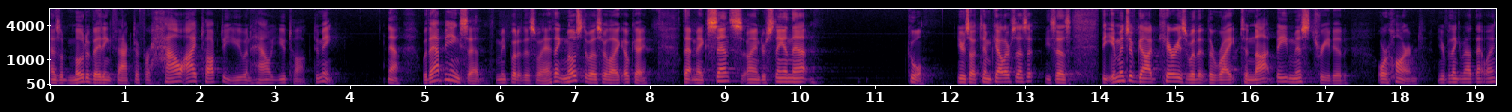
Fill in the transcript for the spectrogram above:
as a motivating factor for how I talk to you and how you talk to me. Now, with that being said, let me put it this way. I think most of us are like, okay, that makes sense. I understand that. Cool. Here's how Tim Keller says it. He says, The image of God carries with it the right to not be mistreated or harmed. You ever think about that way?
